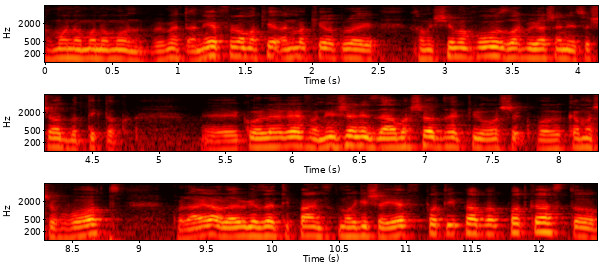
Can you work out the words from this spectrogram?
המון המון המון, באמת, אני אפילו לא מכיר, אני מכיר רק אולי 50% רק בגלל שאני עושה שעות בטיקטוק. אה, כל ערב, אני ישן איזה 4 שעות, כאילו כבר כמה שבועות. כל לילה, אולי בגלל זה טיפה אני קצת מרגיש עייף פה טיפה בפודקאסט, או.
